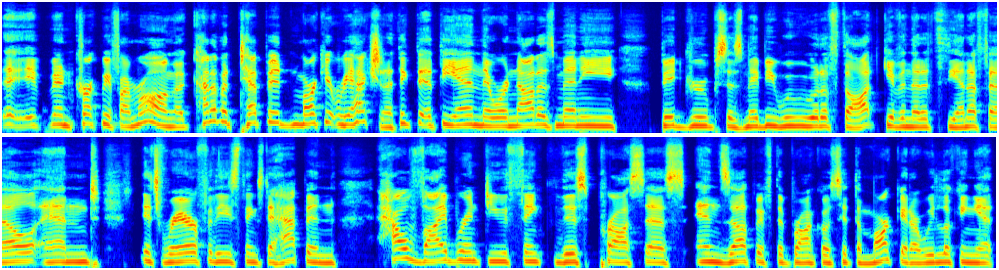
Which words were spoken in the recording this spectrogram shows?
it, and correct me if I'm wrong, a kind of a tepid market reaction. I think that at the end there were not as many bid groups as maybe we would have thought, given that it's the NFL and it's rare for these things to happen. How vibrant do you think this process ends up if the Broncos hit the market? Are we looking at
